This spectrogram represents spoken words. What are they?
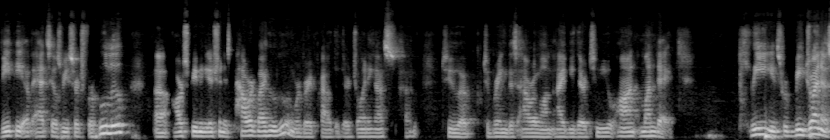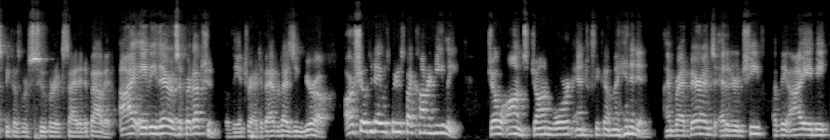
VP of Ad Sales Research for Hulu. Uh, our streaming edition is powered by Hulu, and we're very proud that they're joining us uh, to uh, to bring this hour long IAB There to you on Monday please rejoin us because we're super excited about it. IAB There is a production of the Interactive Advertising Bureau. Our show today was produced by Connor Healy, Joe Ontz, John Ward, and Tafika Mahinadin. I'm Brad Berens, editor in chief of the IAB.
